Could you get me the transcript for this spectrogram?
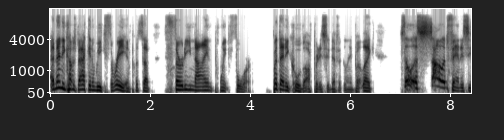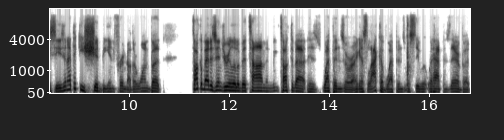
And then he comes back in week three and puts up 39.4. But then he cooled off pretty significantly. But like, still a solid fantasy season. I think he should be in for another one. But talk about his injury a little bit, Tom. And we talked about his weapons, or I guess lack of weapons. We'll see what, what happens there. But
